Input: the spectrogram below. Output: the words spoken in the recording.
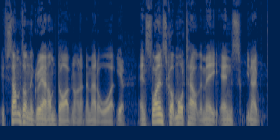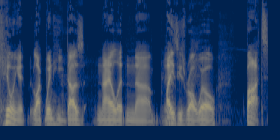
if someone's on the ground, I'm diving on it no matter what. Yep. And Sloan's got more talent than me, and you know, killing it. Like when he does nail it and uh, plays his role well. But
